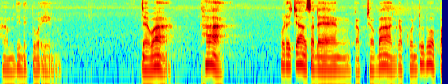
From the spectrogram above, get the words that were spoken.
ธรรมที่ในตัวเอง แต่ว่าถ้า พระเจ้าแสดงกับชาวบ้านกับคนทั่วๆไป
